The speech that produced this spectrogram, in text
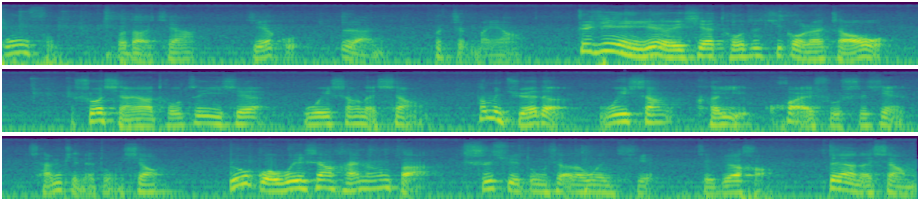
功夫不到家，结果自然不怎么样。最近也有一些投资机构来找我，说想要投资一些微商的项目，他们觉得微商可以快速实现产品的动销。如果微商还能把持续动销的问题解决好，这样的项目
